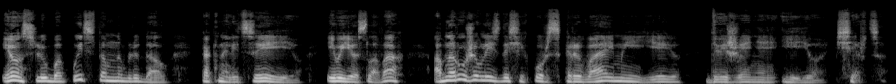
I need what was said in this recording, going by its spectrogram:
И он с любопытством наблюдал, как на лице ее и в ее словах обнаруживались до сих пор скрываемые ею движения ее сердца.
